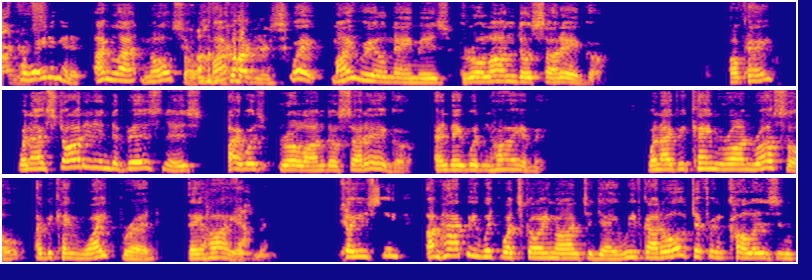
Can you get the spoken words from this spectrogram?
Oh, gardeners. wait a minute. I'm Latin also. Oh, the gardeners. Wait, my real name is Rolando Sarego. Okay? When I started in the business, I was Rolando Sarego, and they wouldn't hire me. When I became Ron Russell, I became white bread, they hired Yeah. me. So you see, I'm happy with what's going on today. We've got all different colors and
